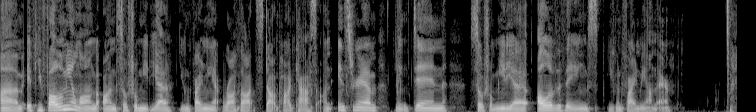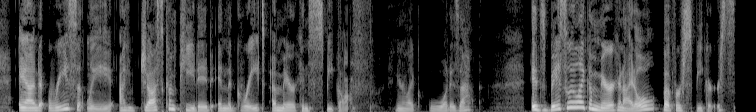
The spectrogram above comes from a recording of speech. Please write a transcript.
Um, if you follow me along on social media, you can find me at rawthoughts.podcast on Instagram, LinkedIn, social media, all of the things. You can find me on there. And recently, I just competed in the Great American Speak Off. And you're like, what is that? It's basically like American Idol, but for speakers.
